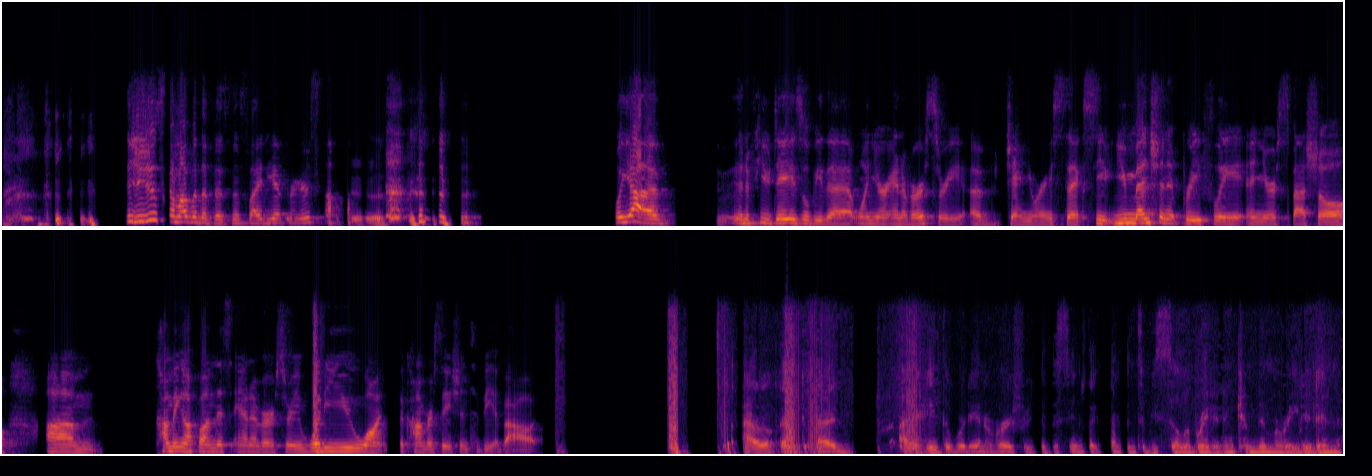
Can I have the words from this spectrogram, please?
buy them. Did you just come up with a business idea for yourself? Yeah. well, yeah. In a few days will be the one year anniversary of January 6th. You, you mentioned it briefly in your special. Um, coming up on this anniversary, what do you want the conversation to be about? I don't. I, I I hate the word anniversary because it seems like something to be celebrated and commemorated and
